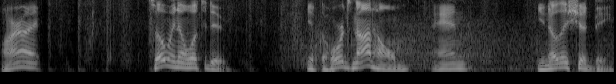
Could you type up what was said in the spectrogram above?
All right. So we know what to do. If the Horde's not home, and you know they should be,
